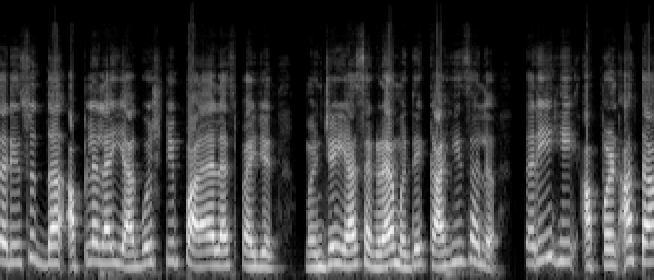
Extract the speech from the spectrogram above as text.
तरी सुद्धा आपल्याला या गोष्टी पाळायलाच पाहिजेत. म्हणजे या सगळ्यामध्ये काही झालं तरीही आपण आता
